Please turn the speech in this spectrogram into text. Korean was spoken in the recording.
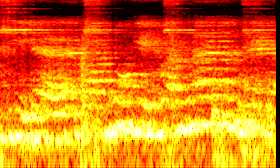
지혜 방목이 만나는 내가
